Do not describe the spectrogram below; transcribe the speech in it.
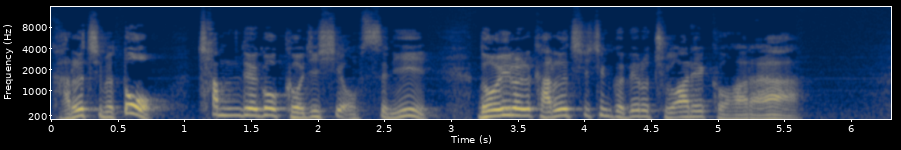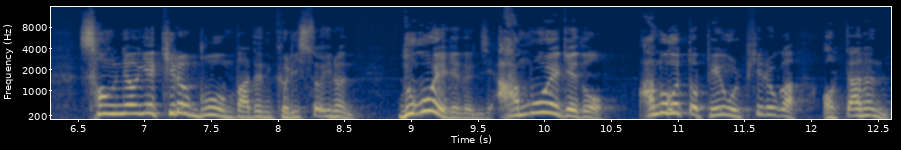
가르치며 또 참되고 거짓이 없으니 너희를 가르치신 그대로 주 안에 거하라. 성령의 기름 부음 받은 그리스도인은 누구에게든지 아무에게도 아무것도 배울 필요가 없다는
